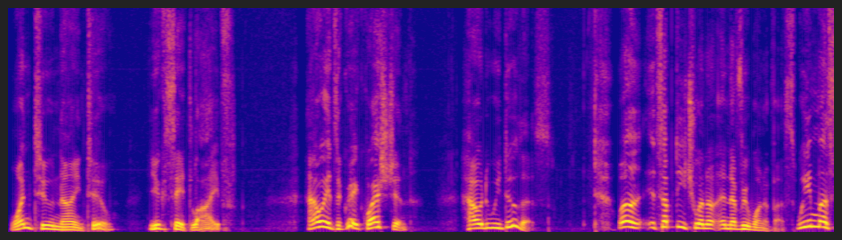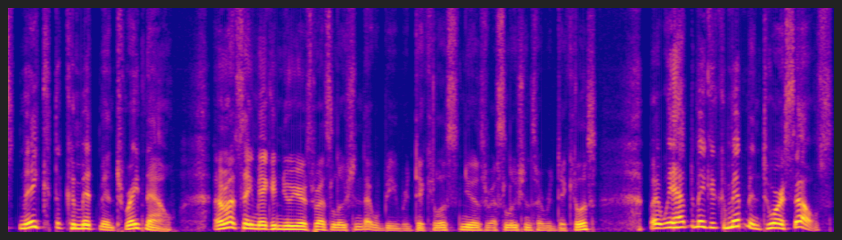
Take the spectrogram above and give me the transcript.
1292. You could say it live. Howie, it's a great question. How do we do this? Well, it's up to each one and every one of us. We must make the commitment right now. And I'm not saying make a New Year's resolution. That would be ridiculous. New Year's resolutions are ridiculous. But we have to make a commitment to ourselves.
